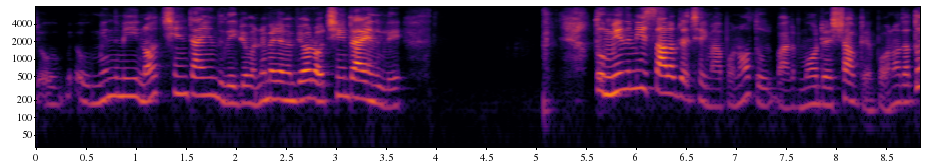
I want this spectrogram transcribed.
ဟိုမင်းသမီးနော်ချင်းတိုင်းသူလေးပြောမှာနာမည်မပြောတော့ချင်းတိုင်းသူလေးသူမင်းသမီးစားလုပ်တဲ့အချိန်မှာပေါ့နော်သူဗာ model ရှောက်တယ်ပေါ့နော်ဒါသူ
